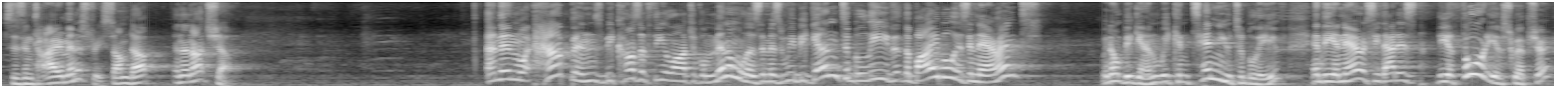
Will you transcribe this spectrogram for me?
It's his entire ministry summed up in a nutshell. And then what happens because of theological minimalism is we begin to believe that the Bible is inerrant. We don't begin, we continue to believe in the inerrancy, that is the authority of Scripture.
